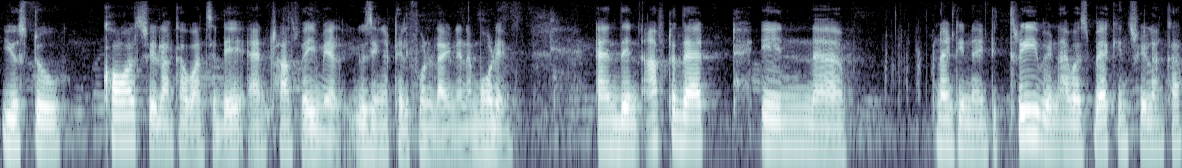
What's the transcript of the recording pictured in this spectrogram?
used to call Sri Lanka once a day and transfer email using a telephone line and a modem. And then after that in uh, 1993 when I was back in Sri Lanka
